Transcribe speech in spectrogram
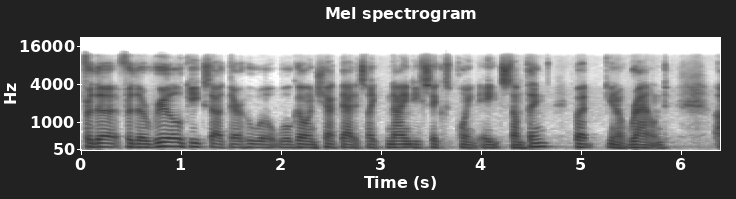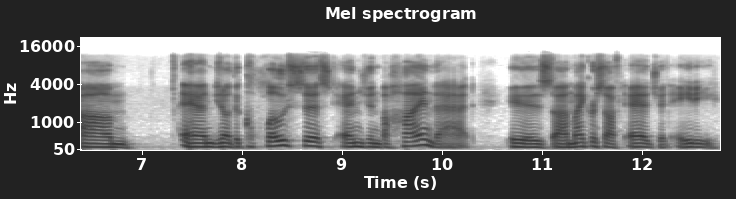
For the for the real geeks out there who will, will go and check that, it's like 96.8 something, but you know round. Um, and you know the closest engine behind that is uh, Microsoft Edge at 80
